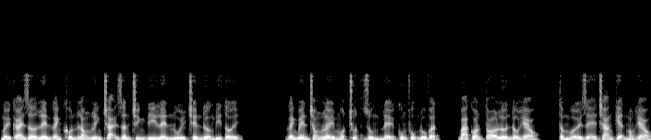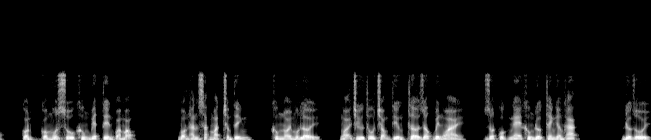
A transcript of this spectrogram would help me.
mấy cái dơ lên gánh khốn long lĩnh trại dân chính đi lên núi trên đường đi tới. Gánh bên trong lấy một chút dùng để cung phụng đồ vật, ba con to lớn đầu heo, tầm 10 dễ tráng kiện móng heo, còn có một số không biết tên quả mọng. Bọn hắn sắc mặt trầm tĩnh, Không nói một lời, ngoại trừ thô trọng tiếng thở dốc bên ngoài, rốt cuộc nghe không được thanh âm khác. Được rồi,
